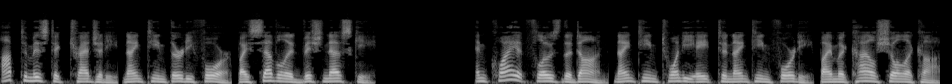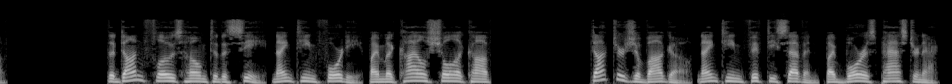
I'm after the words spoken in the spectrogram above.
Optimistic Tragedy 1934 by Vsevolod Vishnevsky And Quiet Flows the Don 1928 by Mikhail Sholokhov The Don Flows Home to the Sea 1940 by Mikhail Sholokhov Dr. Zhivago 1957 by Boris Pasternak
